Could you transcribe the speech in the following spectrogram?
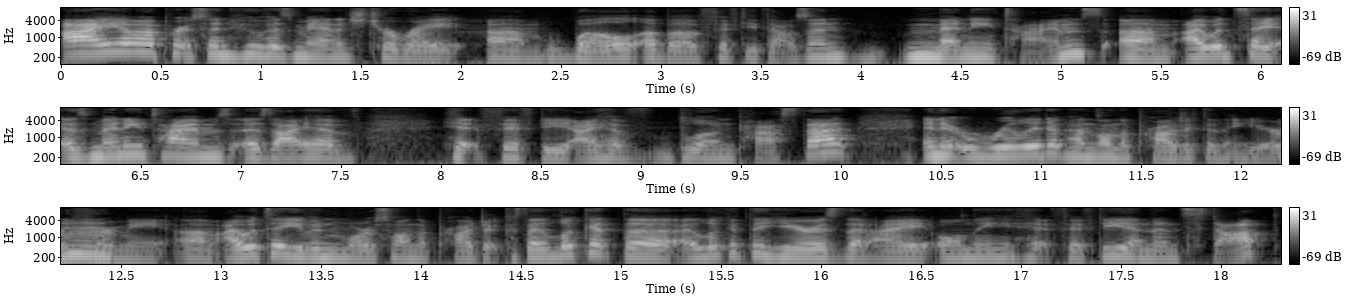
I am a person who has managed to write um, well above 50,000 many times. Um, I would say as many times as I have hit 50, I have blown past that. And it really depends on the project and the year for me. Um, I would say even more so on the project because I look at the I look at the years that I only hit 50 and then stopped.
